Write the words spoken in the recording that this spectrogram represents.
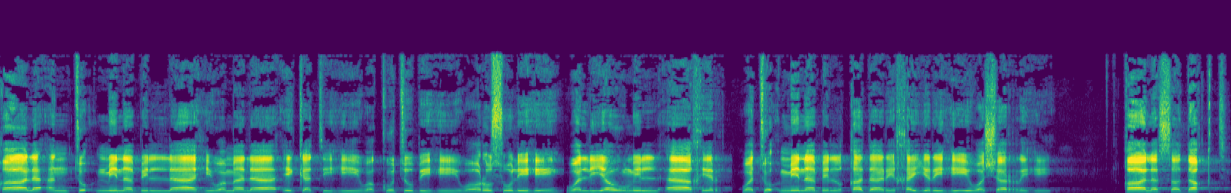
قال أن تؤمن بالله وملائكته وكتبه ورسله واليوم الآخر وتؤمن بالقدر خيره وشره. قال صدقت.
